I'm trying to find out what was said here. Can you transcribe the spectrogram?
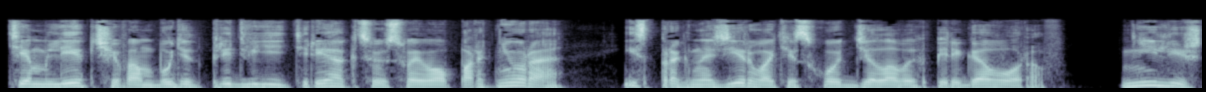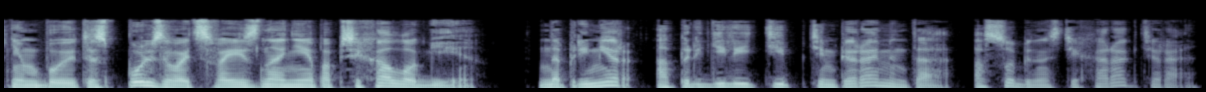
тем легче вам будет предвидеть реакцию своего партнера – и спрогнозировать исход деловых переговоров. Не лишним будет использовать свои знания по психологии. Например, определить тип темперамента, особенности характера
